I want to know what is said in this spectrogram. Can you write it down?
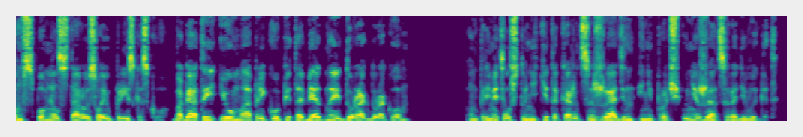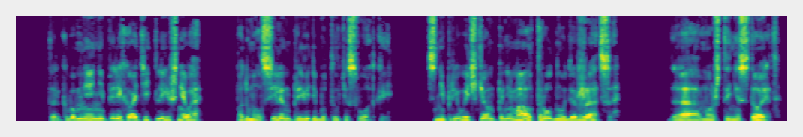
Он вспомнил старую свою присказку. «Богатый и ума прикупит, а бедный — дурак дураком». Он приметил, что Никита кажется жаден и не прочь унижаться ради выгод. «Только бы мне не перехватить лишнего», — подумал Силен при виде бутылки с водкой. С непривычки он понимал, трудно удержаться. «Да, может, и не стоит».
